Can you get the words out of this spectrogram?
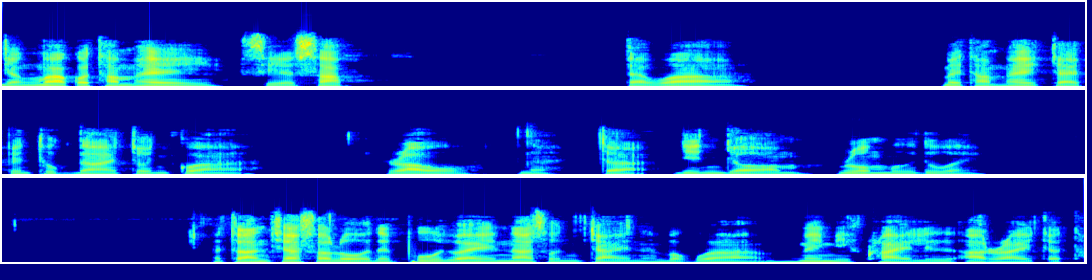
อย่างมากก็ทำให้เสียทรัพย์ แต่ว่าไม่ทำให้ใจเป็นทุกข์ได้จนกว่าเรานะจะยินยอมร่วมมือด้วย อาจารย์ชาสโลได้พูดไว้น่าสนใจนะบอกว่าไม่มีใครหรืออะไรจะท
